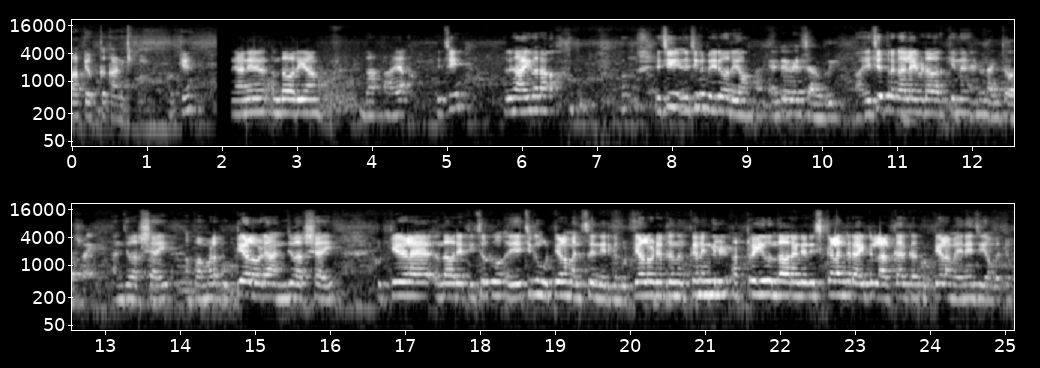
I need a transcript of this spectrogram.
ബാക്കിയൊക്കെ കാണിക്കും. ഓക്കെ? ഞാൻ എന്താ പറയുക ഇതാ ആയ. ചേച്ചി ഒരു ഹായ് പറ. ചേച്ചി ചേച്ചിന്റെ പേര് പറയാം? എന്റെ പേര് ചന്ദ്രി. ചേച്ചി എത്ര കാലമായി ഇവിടെ വർക്ക് ചെയ്യുന്നത് അഞ്ചു അഞ്ച് വർഷമായി അഞ്ച് വർഷമായി അപ്പോൾ നമ്മളെ കുട്ടികളോട് അഞ്ച് വർഷമായി കുട്ടികളെ എന്താ പറയുക ടീച്ചർക്കും ചേച്ചിക്കും കുട്ടികളെ മനസ്സ് തന്നെയായിരിക്കും. കുട്ടികളോടെയൊക്കെ നിൽക്കണമെങ്കിൽ അത്രയും എന്താ പറയണ്ടേ നിഷ്കളങ്കരായിട്ടുള്ള ആൾക്കാർക്ക് കുട്ടികളെ മാനേജ് ചെയ്യാൻ പറ്റും.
